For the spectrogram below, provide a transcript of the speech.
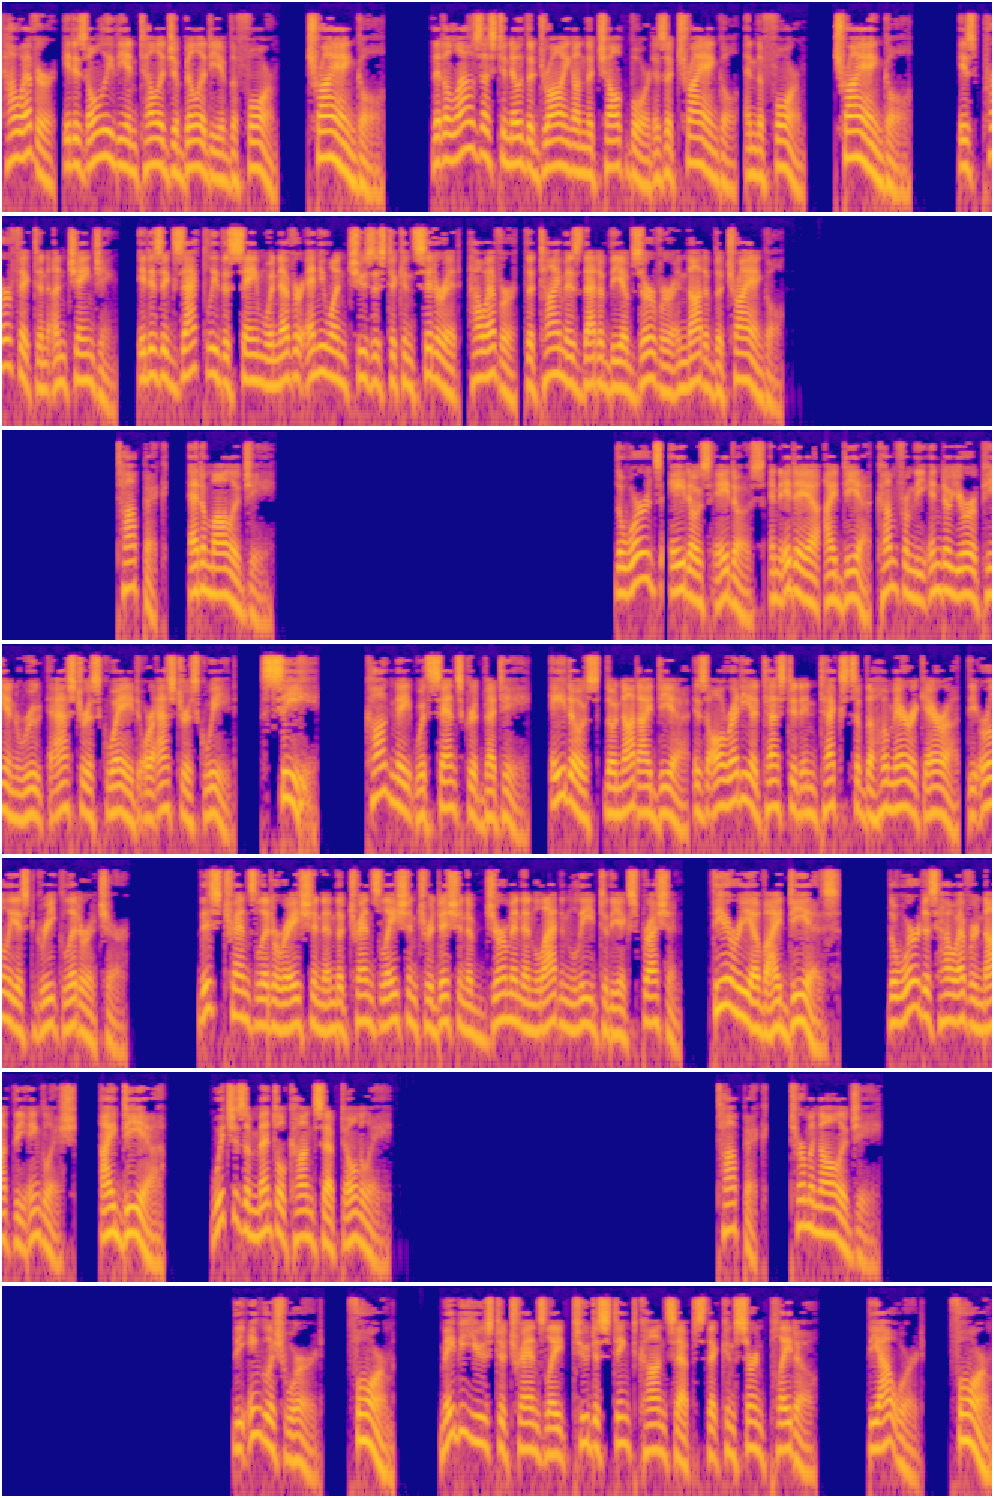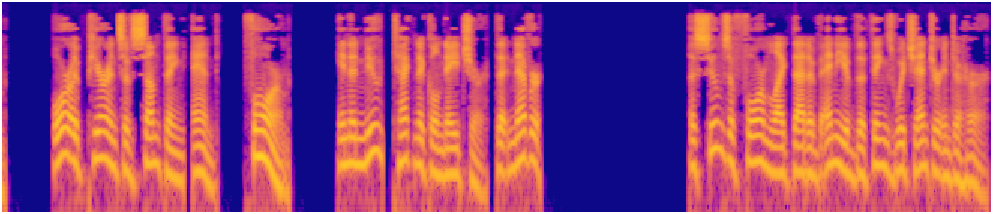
However, it is only the intelligibility of the form triangle that allows us to know the drawing on the chalkboard is a triangle, and the form triangle is perfect and unchanging. It is exactly the same whenever anyone chooses to consider it, however, the time is that of the observer and not of the triangle. Etymology The words eidos, eidos and idea, idea come from the Indo-European root asterisk wade or asterisk weed, see, cognate with Sanskrit veti. Eidos though not idea is already attested in texts of the Homeric era, the earliest Greek literature. This transliteration and the translation tradition of German and Latin lead to the expression, theory of ideas. The word is however not the English idea, which is a mental concept only. Terminology The English word, form, may be used to translate two distinct concepts that concern Plato—the outward form or appearance of something, and form in a new, technical nature, that never assumes a form like that of any of the things which enter into her.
